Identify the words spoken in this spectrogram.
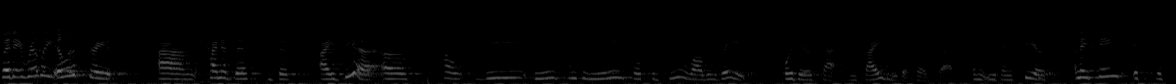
but it really illustrates um, kind of this, this idea of how we need something meaningful to do while we wait, or there's that anxiety that builds up and even fear. And I think it's the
